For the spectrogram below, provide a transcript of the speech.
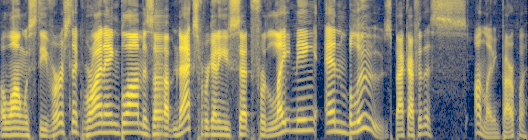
along with Steve Versnick. Brian Engblom is up next. We're getting you set for Lightning and Blues. Back after this on Lightning Power Play.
